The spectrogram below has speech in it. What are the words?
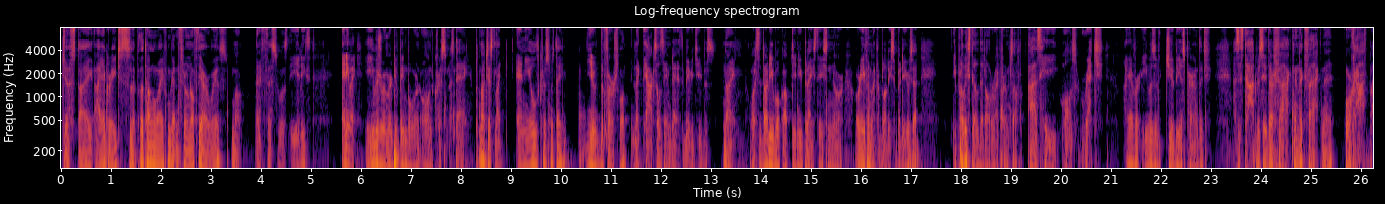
Just, I, I agree, to slip the tongue away from getting thrown off the airwaves. Well, if this was the 80s. Anyway, he was rumoured to have been born on Christmas Day, but not just like any old Christmas Day, you know, the first one, like the actual same day as the baby Jeebus. Now, whilst the daddy woke up to a new PlayStation or, or even like a bloody video set, he probably still did all right for himself, as he was rich. However, he was of dubious parentage, as his dad was either Fiachna McFiachna eh? or Cathba.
